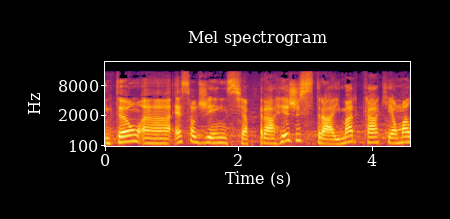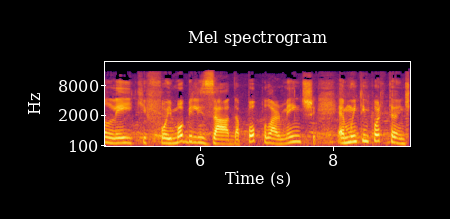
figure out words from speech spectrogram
Então, a, essa audiência para registrar e marcar que é uma lei que foi mobilizada popularmente é muito importante.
